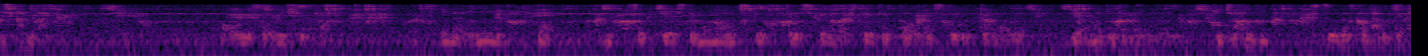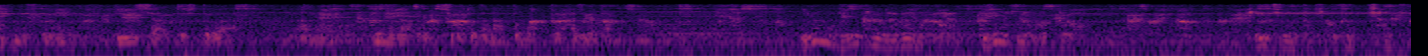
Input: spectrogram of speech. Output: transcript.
機士官だまおよそ2週間以内に、まあ、設計してものを作って試験をして結果を出すというところまでやらなきゃいけないんで非常に普通だったら打てないんですけども技術者としてはあの夢のある仕事だなと思って始めたんですね。のラガーマンである藤巻のモットーはピンチの時こそチャンス。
